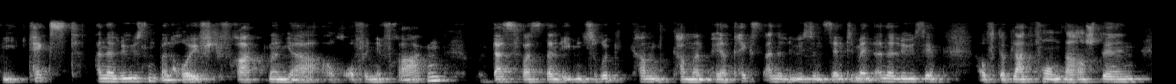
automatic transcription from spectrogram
wie Textanalysen, weil häufig fragt man ja auch offene Fragen. Und das, was dann eben zurückkam, kann man per Textanalyse und Sentimentanalyse auf der Plattform darstellen.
